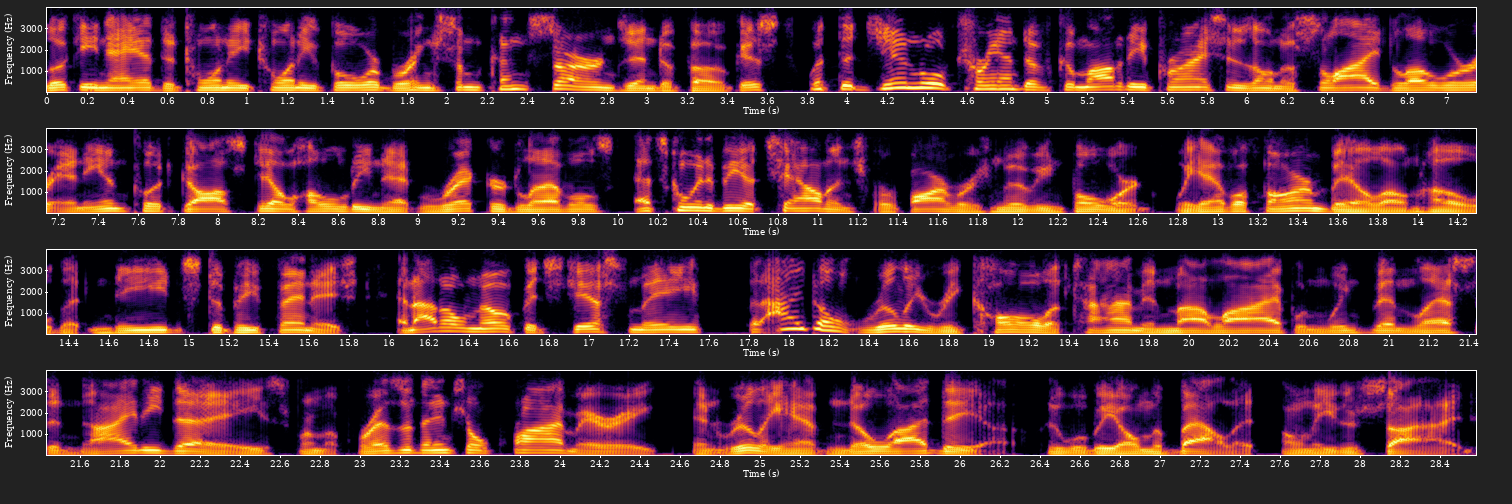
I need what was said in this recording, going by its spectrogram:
Looking ahead to 2024 brings some concerns into focus. With the general trend of commodity prices on a slide lower and input costs still holding at record levels, that's going to be a challenge for farmers moving forward. We have a farm bill on hold that needs to be finished. And I don't know if it's just me, but I don't really recall a time in my life when we've been less than 90 days from a presidential primary and really have no idea who will be on the ballot on either side.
